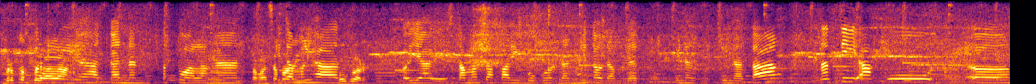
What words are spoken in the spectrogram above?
Berpetualang. dan petualangan. Taman kita Safari melihat Bogor. Oh iya guys, Taman Safari Bogor dan kita udah melihat binatang-binatang. Nanti aku em,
